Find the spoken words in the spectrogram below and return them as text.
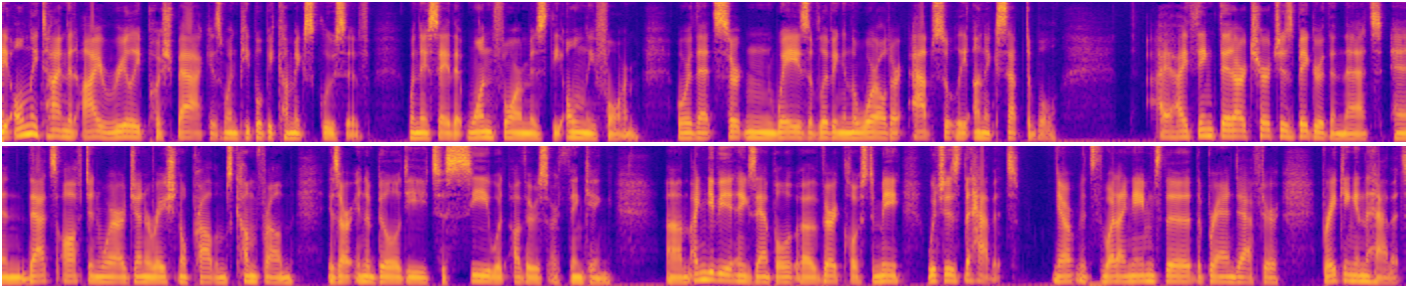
The only time that I really push back is when people become exclusive, when they say that one form is the only form, or that certain ways of living in the world are absolutely unacceptable. I, I, think that our church is bigger than that, and that's often where our generational problems come from: is our inability to see what others are thinking. Um, I can give you an example uh, very close to me, which is the habit. Yeah, it's what I named the the brand after, breaking in the habit.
